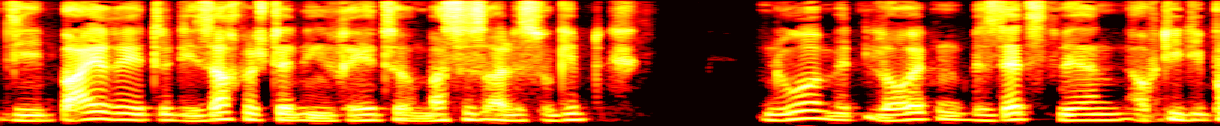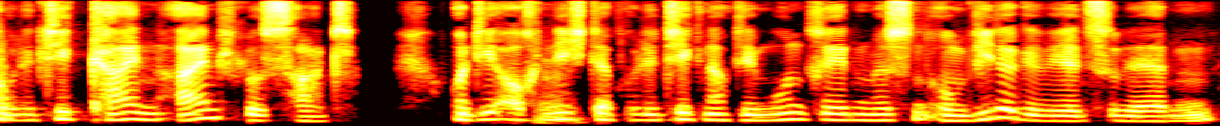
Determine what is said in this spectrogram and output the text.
die Beiräte, die Sachverständigenräte und was es alles so gibt, nur mit Leuten besetzt werden, auf die die Politik keinen Einfluss hat und die auch nicht der Politik nach dem Mund reden müssen, um wiedergewählt zu werden,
